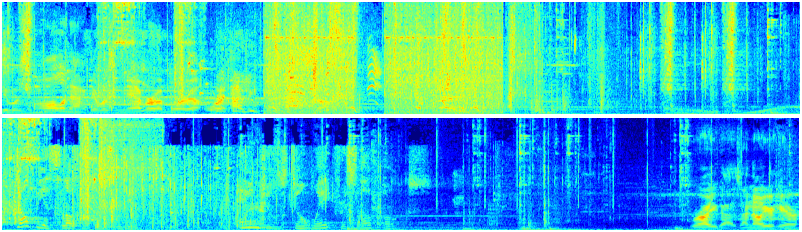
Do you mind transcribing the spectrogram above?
It was all an act. There was never a Moira uh, or a. So, Don't be a slowpoke, Mr. B. Angels don't wait for slowpokes. where are you guys? I know you're here.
